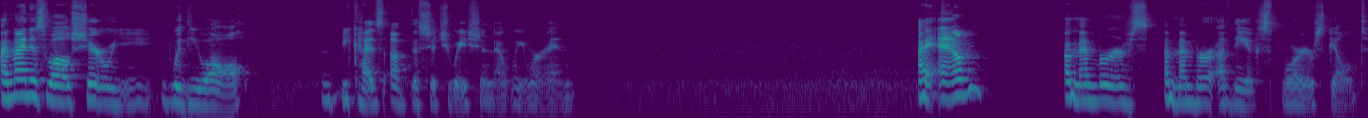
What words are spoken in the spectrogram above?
"I might as well share with you, all because of the situation that we were in. I am a members a member of the Explorers Guild."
